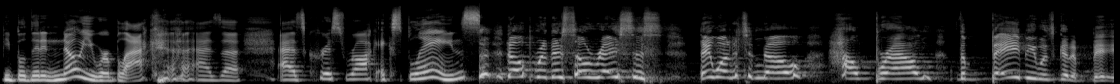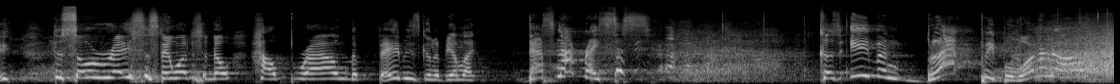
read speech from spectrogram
people didn't know you were black as uh, as Chris Rock explains. Oprah, they're so racist. They wanted to know how brown the baby was gonna be. They're so racist. They wanted to know how brown the baby's gonna be. I'm like, that's not racist. Because even black people want to know.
